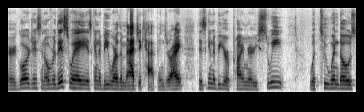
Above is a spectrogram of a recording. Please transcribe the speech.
Very gorgeous. And over this way is going to be where the magic happens, right? This is going to be your primary suite with two windows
